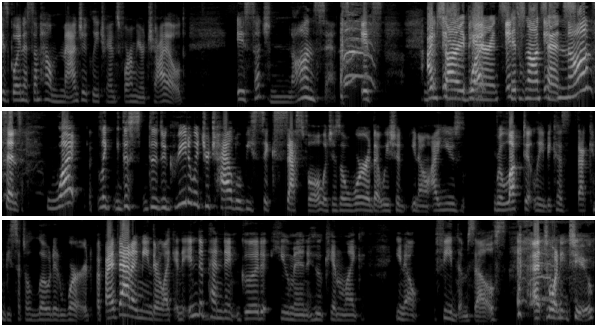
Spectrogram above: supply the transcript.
is going to somehow magically transform your child is such nonsense. It's I'm it's sorry, parents. It's, nonsense. It's nonsense. What like this the degree to which your child will be successful, which is a word that we should, you know, I use reluctantly because that can be such a loaded word. But by that I mean they're like an independent, good human who can like, you know, feed themselves at 22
